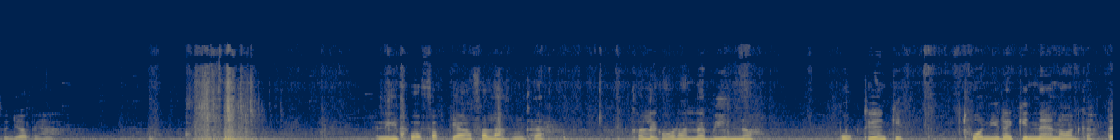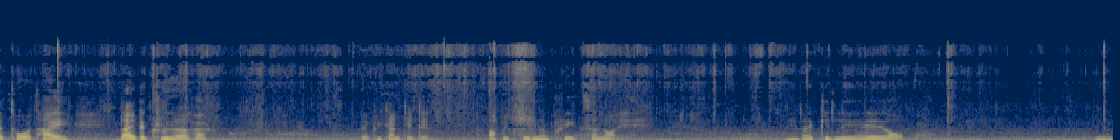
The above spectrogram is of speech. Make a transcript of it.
สุดยอดไหมคะ อันนี้ถั่วฝักยาวฝรั่งค่ะเขาเรียกว่ารันนาบินเนาะปลูกที่อังกฤษถั่วนี้ได้กินแน่นอนค่ะ แต่ถั่วไทยได้แต่เครือค่ะแต่พี่กันจะเด็ด เอาไปจิ้มน้ำพริกซะหน่อย นี่ได้กินแล้ว อืม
